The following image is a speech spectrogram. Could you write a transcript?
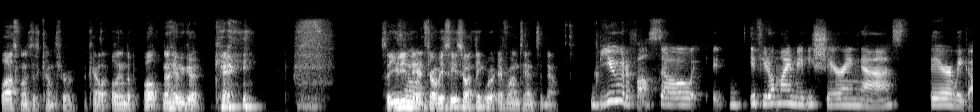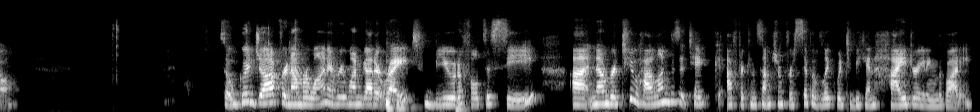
last one's just come through. Okay, I'll, I'll end up. Oh no, here we go. Okay. so you didn't So- answer obviously, so I think we're everyone's answered now. Beautiful. So if you don't mind maybe sharing, uh, there we go. So good job for number one. Everyone got it right. Beautiful to see. Uh, number two, how long does it take after consumption for sip of liquid to begin hydrating the body?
